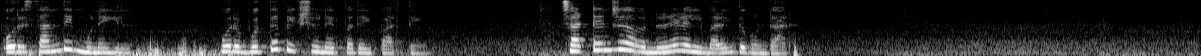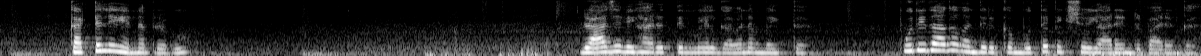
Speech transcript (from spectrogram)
ஒரு சந்தின் முனையில் ஒரு புத்த பிக்ஷு நிற்பதை பார்த்தேன். சட்டென்று அவர் நிழலில் மறைந்து கொண்டார். கட்டளை என்ன பிரபு? ராஜவிகாரத்தின் மேல் கவனம் வைத்து புதிதாக வந்திருக்கும் புத்த பிக்ஷு யார் என்று பாருங்கள்.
